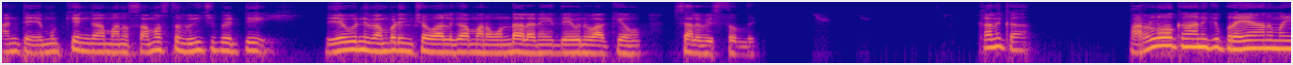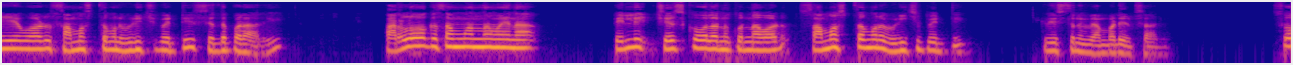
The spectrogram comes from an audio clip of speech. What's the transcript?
అంటే ముఖ్యంగా మనం సమస్తం విడిచిపెట్టి దేవుణ్ణి వెంబడించే వాళ్ళుగా మనం ఉండాలని దేవుని వాక్యం సెలవిస్తుంది. కనుక పరలోకానికి ప్రయాణం అయ్యేవాడు సమస్తమును విడిచిపెట్టి సిద్ధపడాలి. పరలోక సంబంధమైన పెళ్ళి చేసుకోవాలనుకున్నవాడు సమస్తమును విడిచిపెట్టి క్రీస్తుని వెంబడించాలి. సో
